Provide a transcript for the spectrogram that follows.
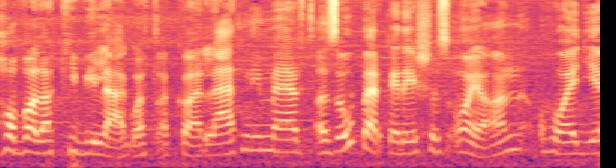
ha valaki világot akar látni, mert az óperkedés az olyan, hogy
